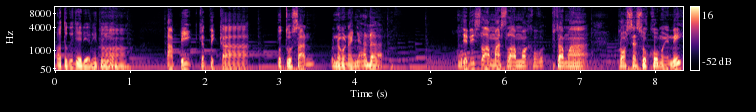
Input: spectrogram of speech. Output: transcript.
Waktu kejadian itu ya. Tapi ketika putusan undang-undangnya ada. Jadi selama selama selama proses hukum ini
